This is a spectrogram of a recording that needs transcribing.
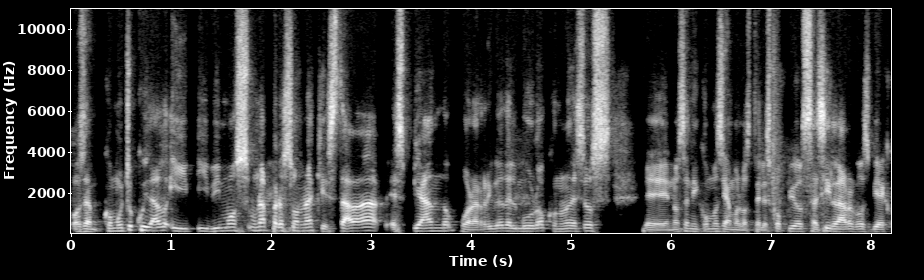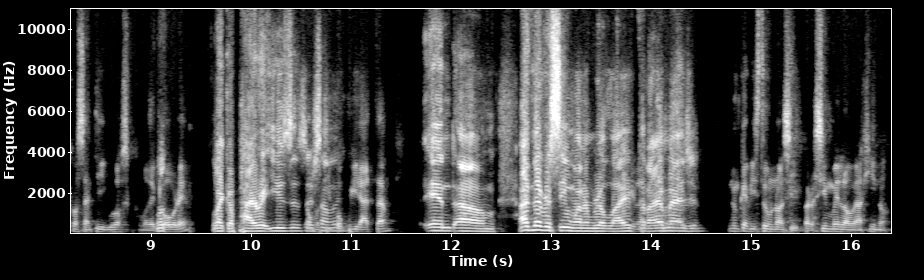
o sea, con mucho cuidado y, y vimos una persona que estaba espiando por arriba del muro con uno de esos, eh, no sé ni cómo se llaman, los telescopios así largos, viejos, antiguos, como de cobre, Like a pirate uses or como tipo something. pirata. And um, I've never seen one in real life, but I imagine. Nunca he visto uno así, pero sí me lo imagino.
